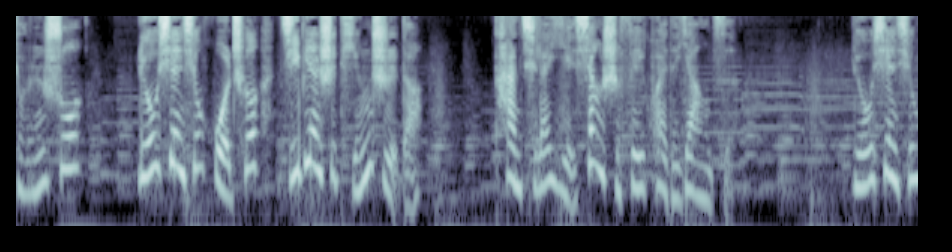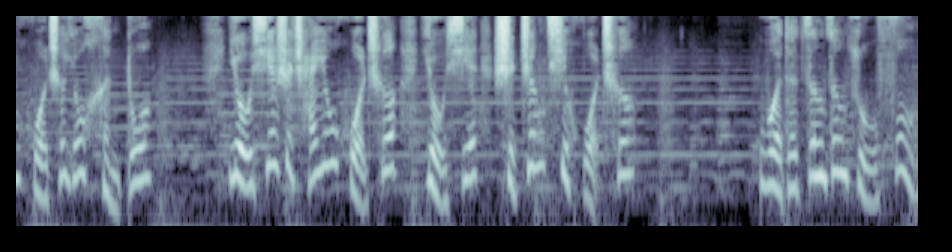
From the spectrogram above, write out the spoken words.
有人说，流线型火车即便是停止的，看起来也像是飞快的样子。流线型火车有很多，有些是柴油火车，有些是蒸汽火车。我的曾曾祖父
